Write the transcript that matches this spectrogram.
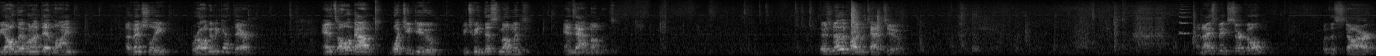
We all live on a deadline. Eventually, we're all going to get there. And it's all about what you do between this moment and that moment. There's another part of the tattoo. A nice big circle with a star.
